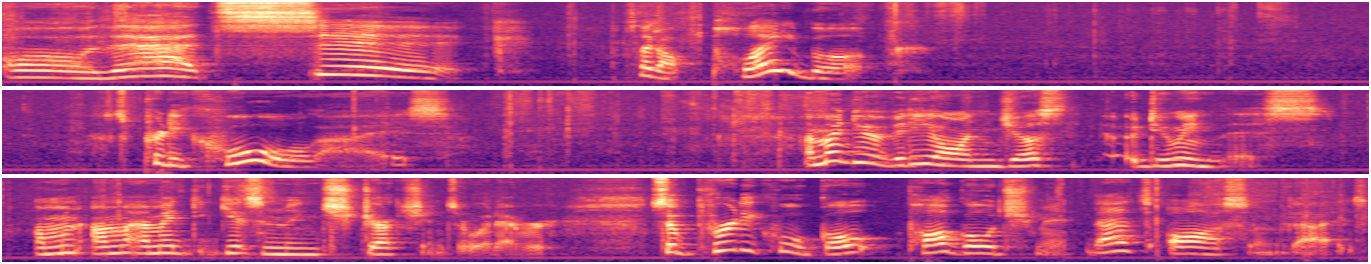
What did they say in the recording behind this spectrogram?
Oh, that's sick. It's like a playbook. That's pretty cool, guys. I might do a video on just doing this. I'm I'm, I might get some instructions or whatever. So pretty cool. Gold, Paul Goldschmidt. That's awesome, guys.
